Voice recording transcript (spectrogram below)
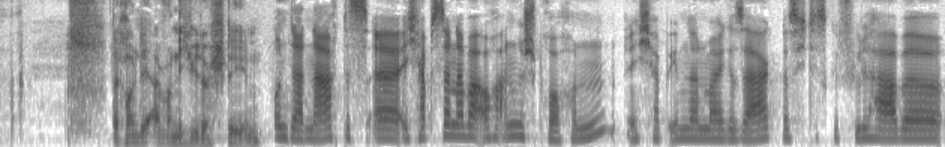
da konnte er einfach nicht widerstehen. Und danach, das, äh, ich habe es dann aber auch angesprochen. Ich habe ihm dann mal gesagt, dass ich das Gefühl habe,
